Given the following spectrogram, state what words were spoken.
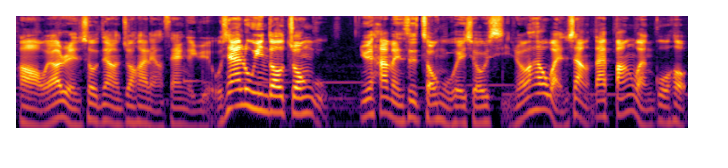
好，我要忍受这样的状态两三个月。我现在录音都中午，因为他们是中午会休息，然后还有晚上，在傍晚过后，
